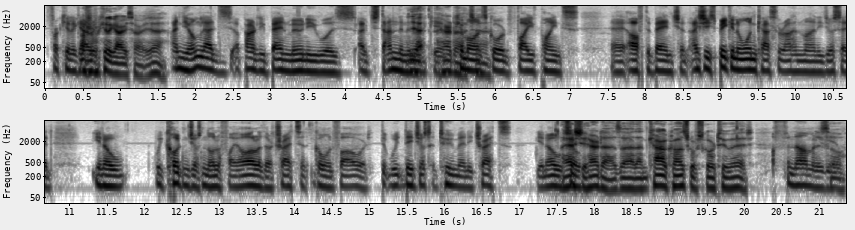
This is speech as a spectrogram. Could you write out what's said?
For Or Killygarry. for Killygarry, sorry, yeah. And young lads, apparently Ben Mooney was outstanding in Yeah, that game. that, Come on, yeah. scored five points uh, off the bench. And actually, speaking to one Castlerahan man, he just said, you know, we couldn't just nullify all of their threats going forward. That we, they just had too many threats. You know, I so actually heard that as well. And Carl Cosgrove scored two eight. phenomenal So game.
